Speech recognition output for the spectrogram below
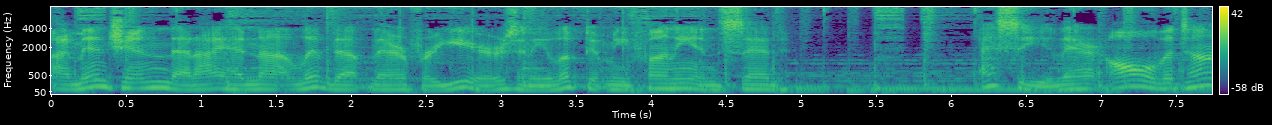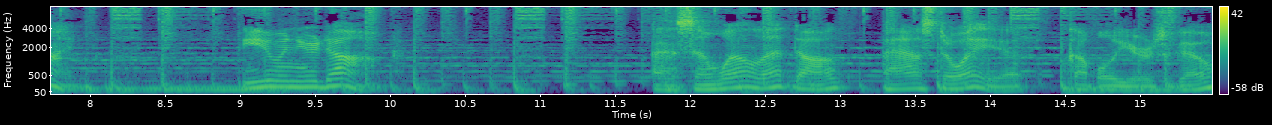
I mentioned that I had not lived up there for years, and he looked at me funny and said, I see you there all the time. You and your dog. I said, Well, that dog passed away a couple of years ago.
